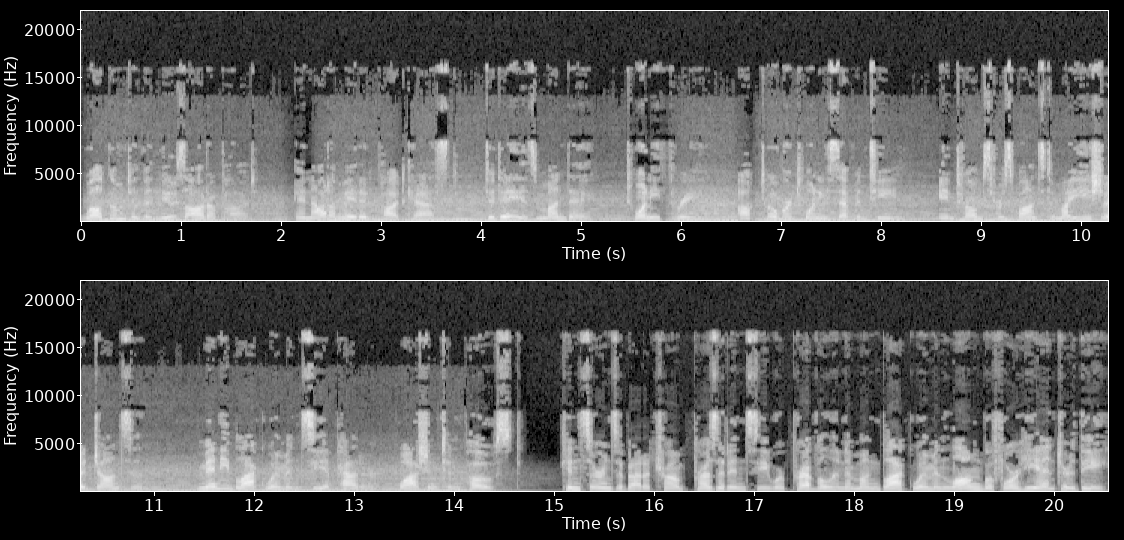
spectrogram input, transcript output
Welcome to the News Autopod, an automated podcast. Today is Monday, 23 October 2017. In Trump's response to Myeshia Johnson, many black women see a pattern. Washington Post. Concerns about a Trump presidency were prevalent among black women long before he entered the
